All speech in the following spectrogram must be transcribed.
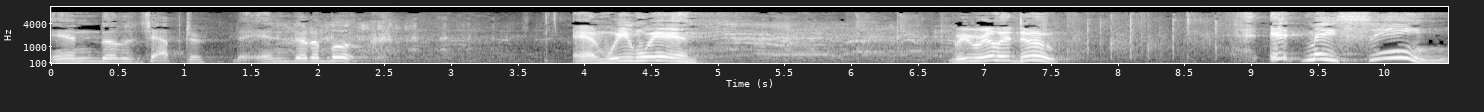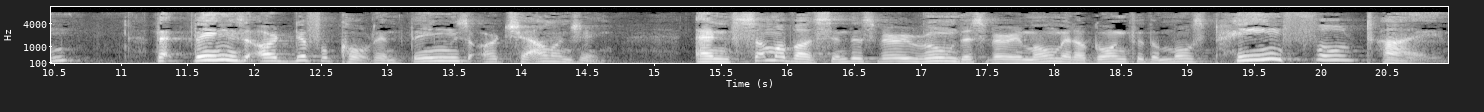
end of the chapter, the end of the book, and we win. We really do. It may seem that things are difficult and things are challenging. And some of us in this very room, this very moment, are going through the most painful time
